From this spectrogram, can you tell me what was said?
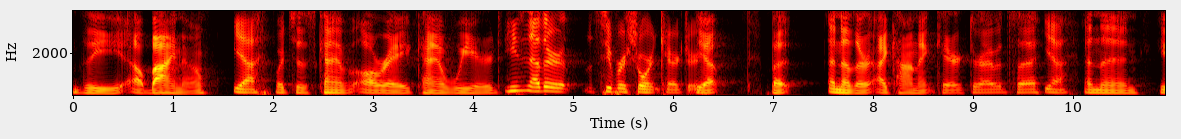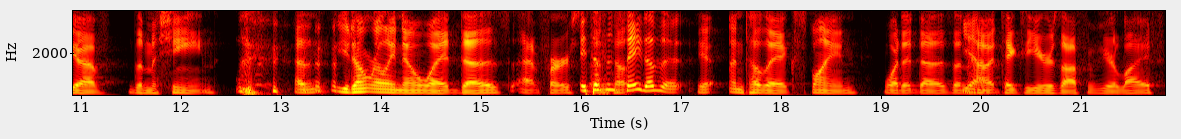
the albino, Yeah, which is kind of already kind of weird. he's another super short character. Yep. But another iconic character, I would say. yeah, And then you have the machine. and you don't really know what it does at first. it doesn't until- say, does it? Yeah, until they explain what it does and Yeah. how it takes years off of your life.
